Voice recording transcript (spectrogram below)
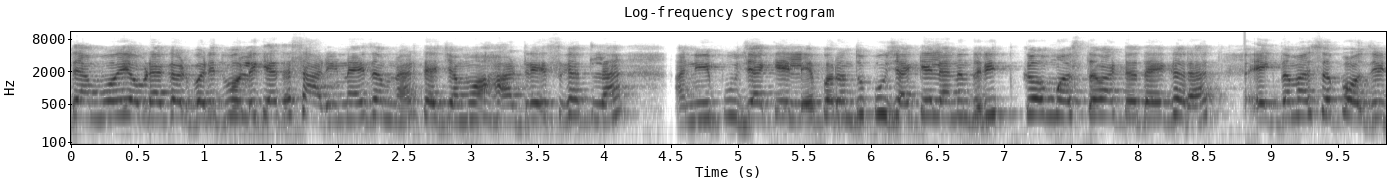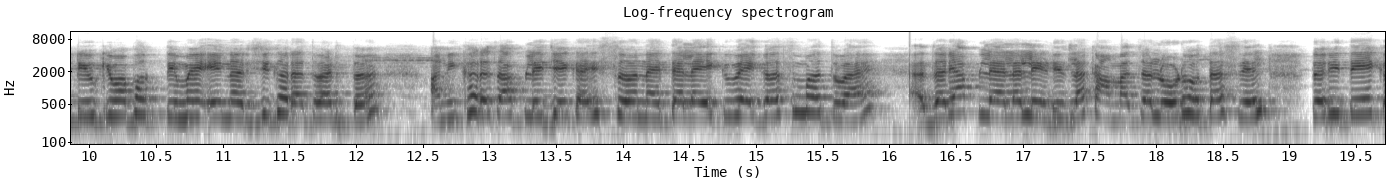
त्यामुळे एवढ्या गडबडीत बोलले की आता साडी नाही जमणार. त्याच्यामुळं हा ड्रेस घातला आणि पूजा केली परंतु पूजा केल्यानंतर इतकं मस्त वाटत आहे घरात. एकदम असं पॉझिटिव्ह किंवा भक्तिमय एनर्जी घरात वाटतं. आणि खरंच आपले जे काही सण आहे त्याला एक वेगळंच महत्त्व आहे. जरी आपल्याला लेडीजला कामाचा लोड होत असेल तरी ते एक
